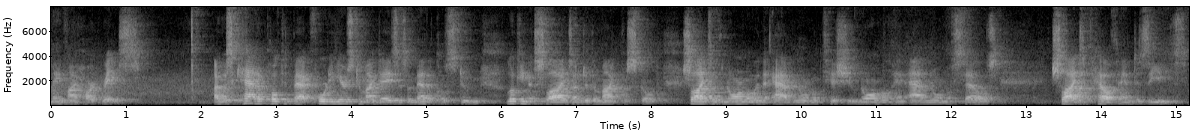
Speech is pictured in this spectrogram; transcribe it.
made my heart race. I was catapulted back 40 years to my days as a medical student, looking at slides under the microscope, slides of normal and abnormal tissue, normal and abnormal cells, slides of health and disease.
